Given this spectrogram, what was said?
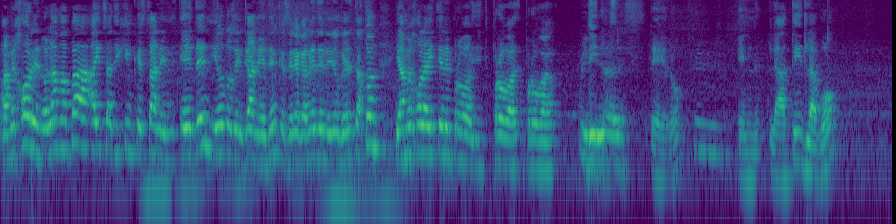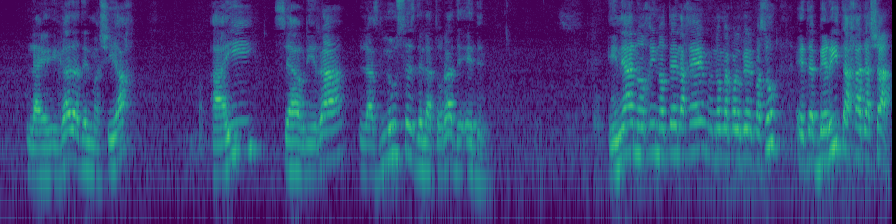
A lo mejor en Olam Abba hay tzadikim que están en Eden y otros en Gan Eden, que sería Gan Eden y Gan Eden y a lo mejor ahí tienen probabilidades. Pero en la Atid Labo, la llegada del Mashiach, ahí se abrirá las luces de la Torah de Eden. Y no me acuerdo bien el pasuk, este, Berita Hadashah.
